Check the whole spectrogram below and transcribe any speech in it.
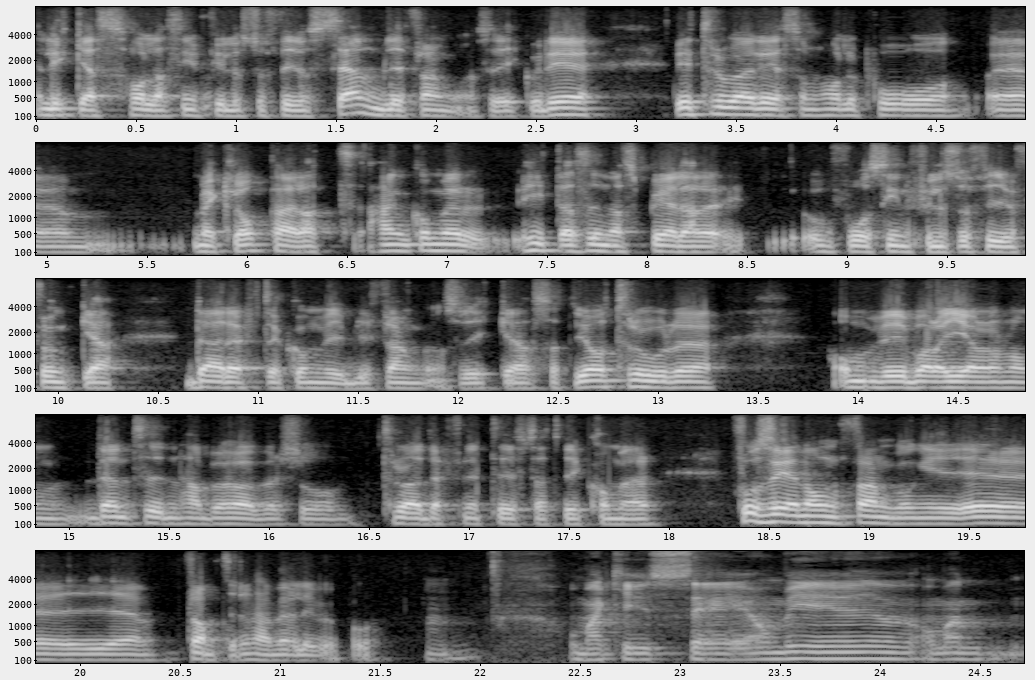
lyckas hålla sin filosofi och sen bli framgångsrik. Och det, det tror jag är det som håller på ehm, med Klopp här. Att han kommer hitta sina spelare och få sin filosofi att funka. Därefter kommer vi bli framgångsrika. Så jag tror eh, om vi bara ger honom den tiden han behöver så tror jag definitivt att vi kommer få se någon framgång i, eh, i eh, framtiden här med Liverpool. Mm. Och man kan ju se om vi, om man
